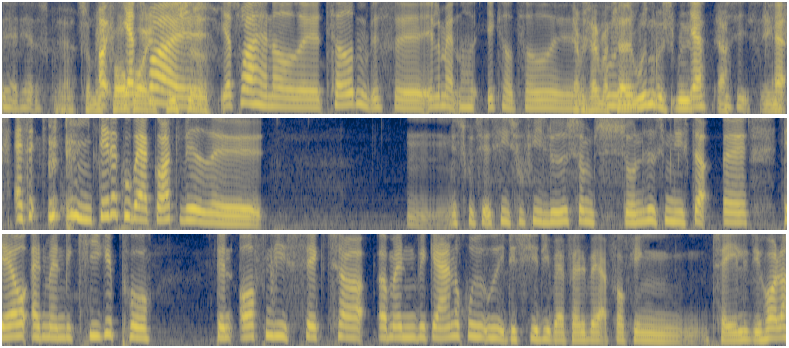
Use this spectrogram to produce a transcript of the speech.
Ja, det er der sgu. Ja. som ikke jeg foregår tror, i øh, flysædet. jeg tror, han havde øh, taget den, hvis øh, Ellemann havde, ikke havde taget... Øh, Ja, hvis han var taget udenrigsminister. Ja, præcis. enig. Ja. Altså, det der kunne være godt ved, øh, mm, jeg skulle til at sige Sofie Løde som sundhedsminister, øh, det er jo, at man vil kigge på den offentlige sektor, og man vil gerne rydde ud i, det siger de i hvert fald hver fucking tale, de holder,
